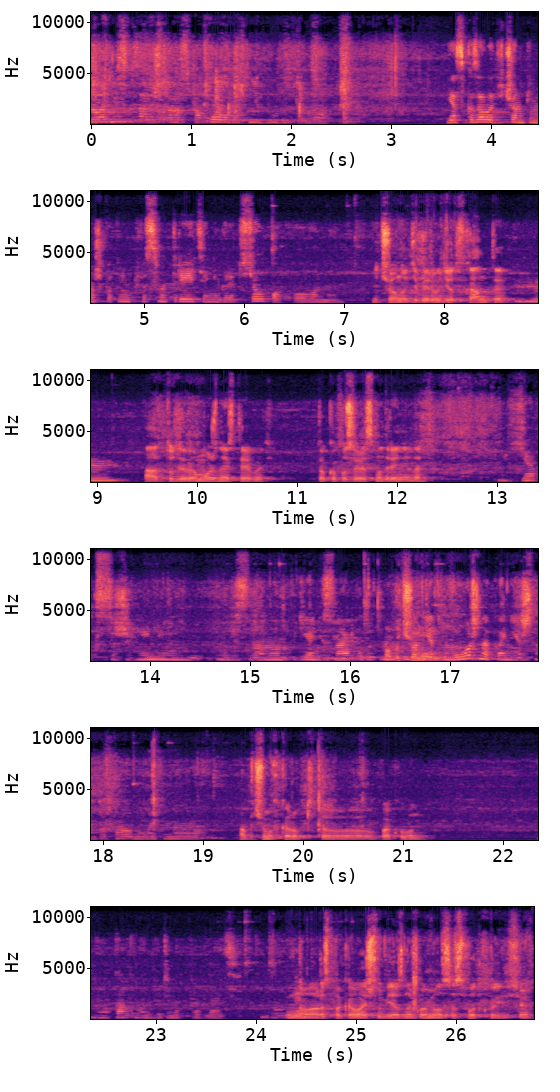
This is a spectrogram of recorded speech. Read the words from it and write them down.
но они сказали, что распаковывать не будут его. Я сказала девчонке, может, как-нибудь посмотреть. Они говорят, все упаковано. И что, оно теперь уйдет в канты? Мгм. А оттуда его можно истребовать? Только после рассмотрения, да? Я, к сожалению, не знаю. Ну, я не знаю, будут... А почему? Нет, можно, конечно, попробовать, но А почему в коробке-то упакован? ну, а как мы будем отправлять? Ну, а распаковать, чтобы я ознакомился с фоткой и все.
